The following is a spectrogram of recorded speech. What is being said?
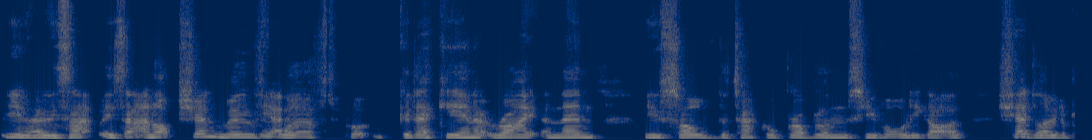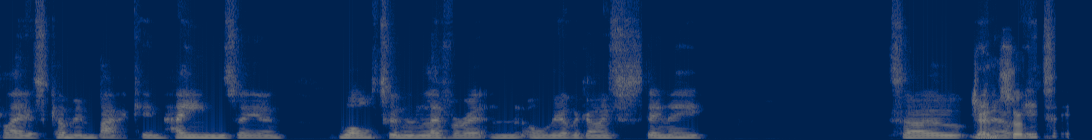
You know, is that is that an option? Move Yeah. Wirfs, to put Goedeke in at right, and then you solve the tackle problems. You've already got a shed load of players coming back in Hainsey and Walton and Leverett and all the other guys, Stinnie. So, you know, is it,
